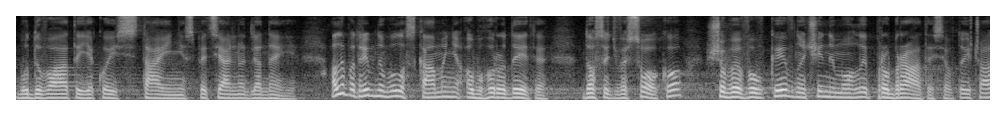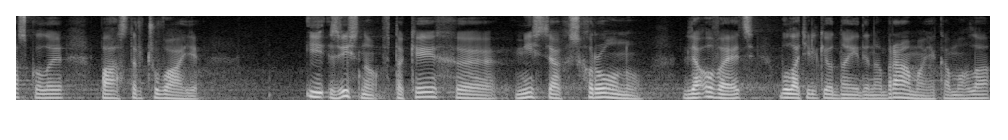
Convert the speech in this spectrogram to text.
будувати якоїсь стайні спеціально для неї, але потрібно було з каменя обгородити досить високо, щоб вовки вночі не могли пробратися в той час, коли пастир чуває. І, звісно, в таких е, місцях схорону для овець була тільки одна єдина брама, яка могла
